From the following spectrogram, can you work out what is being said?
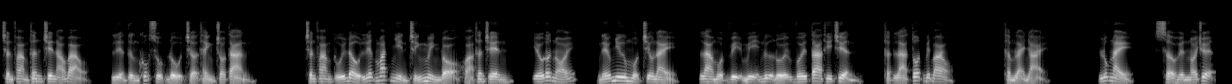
trần phàm thân trên áo bảo, liền từng khúc sụp đổ trở thành cho tàn. Trần phàm túi đầu liếc mắt nhìn chính mình đỏ khỏa thân trên, yếu ớt nói, nếu như một chiêu này là một vị mỹ nữ đối với ta thi triển, thật là tốt biết bao. Thầm lại nhải, lúc này, sở huyền nói chuyện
